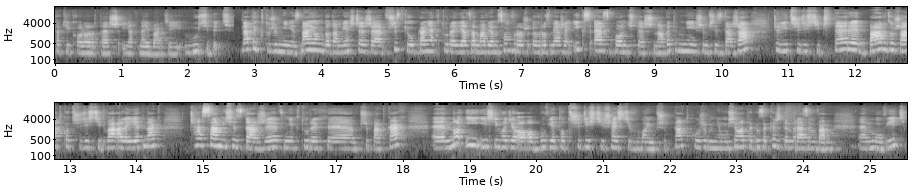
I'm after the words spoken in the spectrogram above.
taki kolor też jak najbardziej musi być. Dla tych, którzy mnie nie znają, dodam jeszcze, że wszystkie ubrania, które ja zamawiam są w rozmiarze XS, bądź też nawet mniejszym się zdarza, czyli 34, bardzo rzadko 32, ale jednak czasami się zdarzy w niektórych e, przypadkach. E, No i jeśli chodzi o obuwie, to 36 w moim przypadku, żebym nie musiała tego za każdym razem Wam e, mówić.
